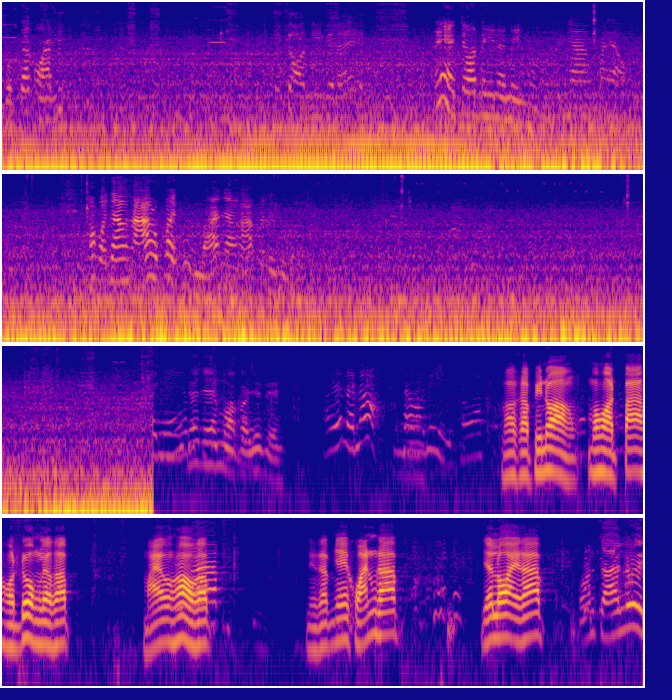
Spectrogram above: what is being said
หมวกตะกวันไปจอดดีไปได้นี่จอดนี่นะนี่ ยางไปเอา เขาก็ยางหาเรา ไปปุ่นหมายางหาไปเลยดูเจ๊เจ๊หมวกก็อยืดสิเอาอย่างนั้นเนาะเท่านี้เขาว่ามาครับพี่น้องมาหอดปลาหอดดงแล้วครับ หมายของเฮาครับนี่ครับยายขวัญครับยายลอยครับบอลจ่ายลุย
